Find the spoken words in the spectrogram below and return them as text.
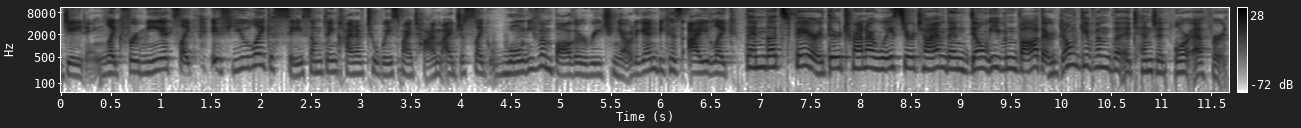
dating. Like for me, it's like if you like say something kind of to waste my time, I just like won't even bother reaching out again because I like Then that's fair. They're trying to waste your time, then don't even bother. Don't give them the attention or effort.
